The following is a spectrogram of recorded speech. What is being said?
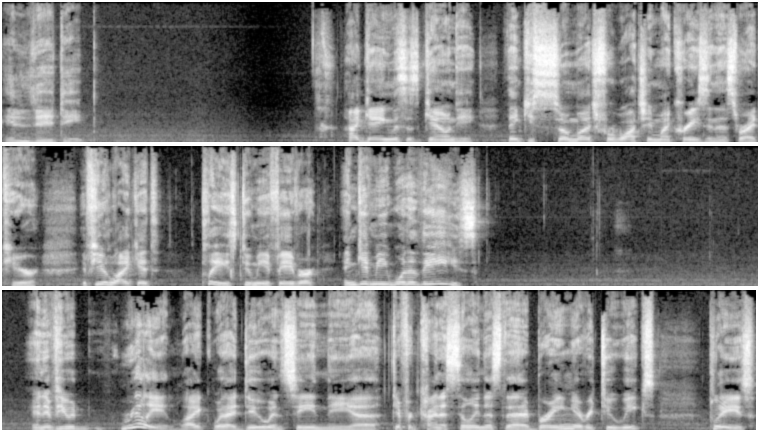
in the deep. Hi gang, this is Goundy. Thank you so much for watching my craziness right here. If you like it, please do me a favor and give me one of these. And if you would really like what I do and seeing the uh, different kind of silliness that I bring every two weeks, please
